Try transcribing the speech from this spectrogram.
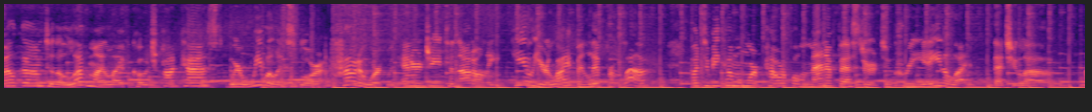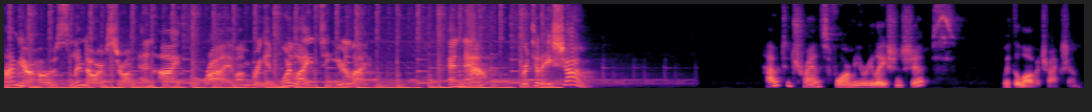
Welcome to the Love My Life Coach podcast, where we will explore how to work with energy to not only heal your life and live from love, but to become a more powerful manifester to create a life that you love. I'm your host, Linda Armstrong, and I thrive on bringing more light to your life. And now for today's show how to transform your relationships with the law of attraction.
